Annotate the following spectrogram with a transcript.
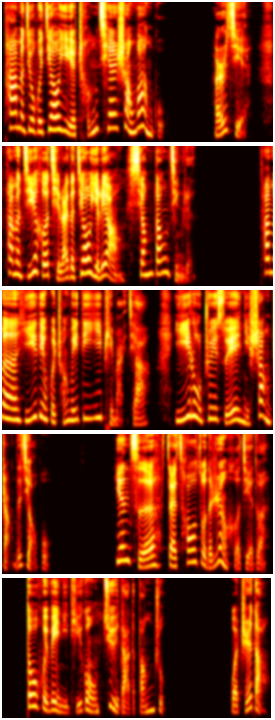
他们就会交易成千上万股。而且，他们集合起来的交易量相当惊人，他们一定会成为第一批买家，一路追随你上涨的脚步。因此，在操作的任何阶段，都会为你提供巨大的帮助。我知道，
